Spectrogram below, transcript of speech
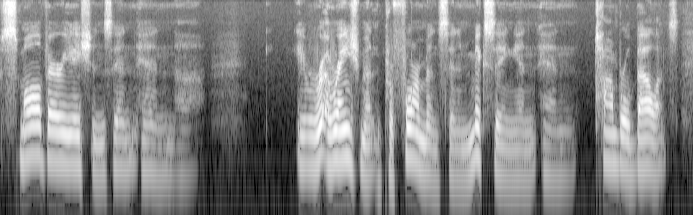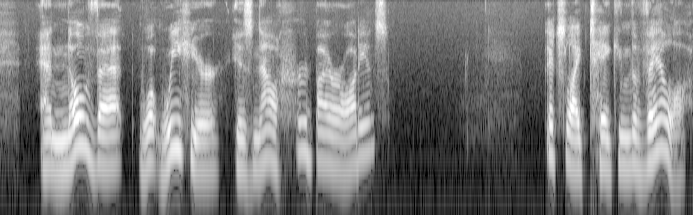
small variations in, in uh, arrangement and performance and mixing and, and timbral balance, and know that what we hear is now heard by our audience, it's like taking the veil off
